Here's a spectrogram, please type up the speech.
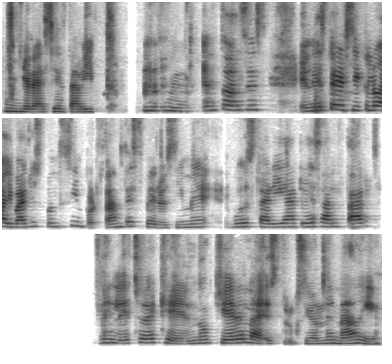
Gracias, David. Entonces, en este versículo hay varios puntos importantes, pero sí me gustaría resaltar el hecho de que Él no quiere la destrucción de nadie.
